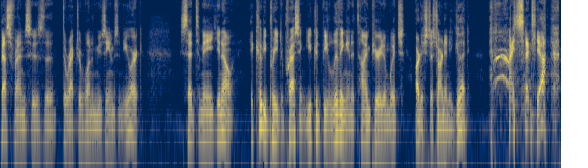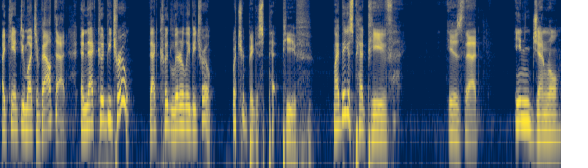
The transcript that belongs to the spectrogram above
best friends, who's the director of one of the museums in New York, said to me, You know, it could be pretty depressing. You could be living in a time period in which artists just aren't any good. I said, Yeah, I can't do much about that. And that could be true. That could literally be true. What's your biggest pet peeve? My biggest pet peeve is that, in general,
